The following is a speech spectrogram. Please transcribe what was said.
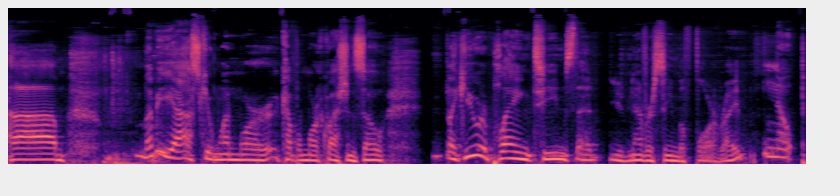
Um, let me ask you one more, a couple more questions. So, like you were playing teams that you've never seen before, right? Nope.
